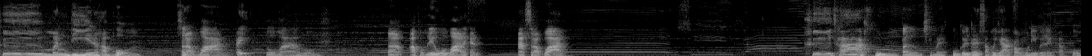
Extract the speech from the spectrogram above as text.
คือมันดีนะครับผมสำหรับวาน เอ้ยโลมาครับผมอ่าอะผมเรียกว่าวานแล้วกัน อะสำหรับวาน คือถ้าคุณเติมใช่ไหมคุณก็ได้ทรัพยากรพวกนี้ไปเลยครับผม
